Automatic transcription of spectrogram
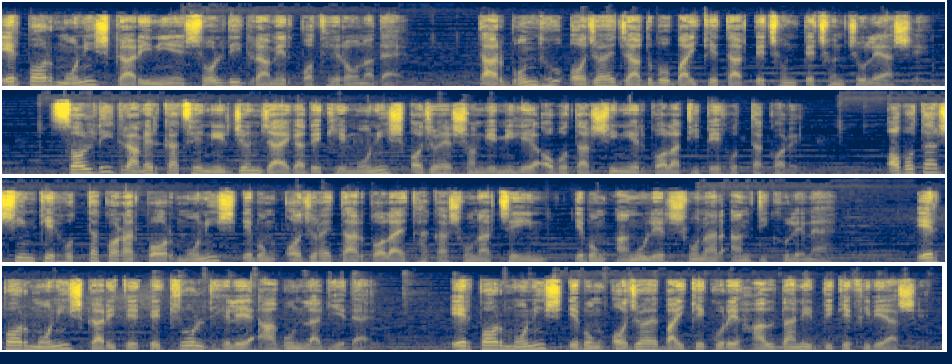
এরপর মনীষ গাড়ি নিয়ে সোলডি গ্রামের পথে রওনা দেয়। তার বন্ধু অজয় যাদব বাইকে তার পেছন পেছন চলে আসে। সলডি গ্রামের কাছে নির্জন জায়গা দেখে মনীষ অজয়ের সঙ্গে মিলে অবতার সিংয়ের গলা টিপে হত্যা করে। অবতার সিংকে হত্যা করার পর মনীষ এবং অজয় তার গলায় থাকা সোনার চেইন এবং আঙুলের সোনার আংটি খুলে নেয়। এরপর মনীষ গাড়িতে পেট্রোল ঢেলে আগুন লাগিয়ে দেয়। এরপর মনীষ এবং অজয় বাইকে করে হালদানির দিকে ফিরে আসে।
